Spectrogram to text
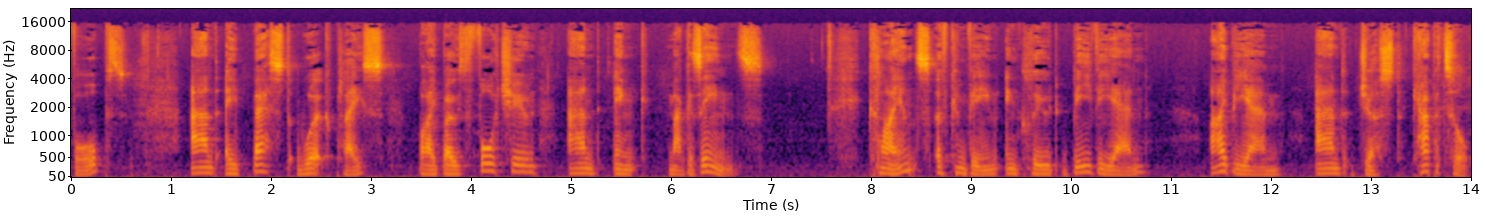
Forbes and a best workplace by both Fortune and Inc. magazines. Clients of Convene include BVN, IBM, and Just Capital.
